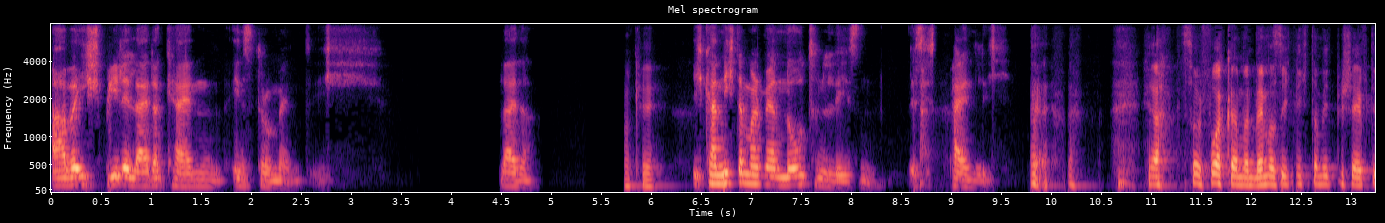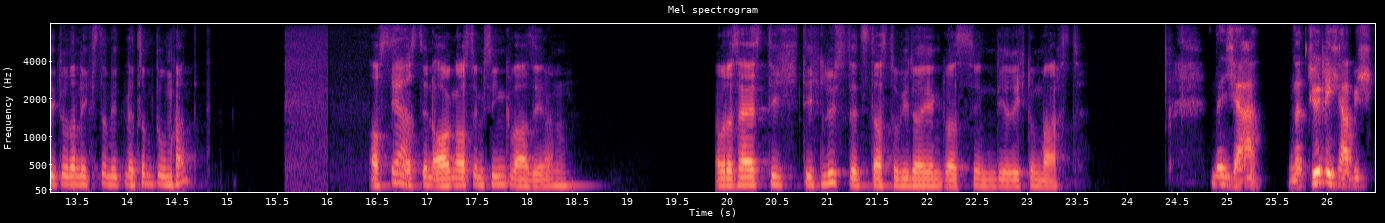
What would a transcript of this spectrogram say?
aber ich spiele leider kein Instrument. Ich leider. Okay. Ich kann nicht einmal mehr Noten lesen. Es ist peinlich. Ja, soll vorkommen, wenn man sich nicht damit beschäftigt oder nichts damit mehr zum tun hat. Aus, ja. aus den Augen, aus dem Sinn quasi. Aber das heißt, dich, dich lüstet dass du wieder irgendwas in die Richtung machst. Naja, natürlich habe ich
